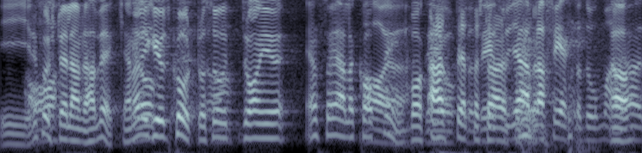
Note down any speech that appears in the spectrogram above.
i Ja. det första eller andra halvlek. Han är hade gult kort och så ja. drar han ju en sån jävla Ja, kapning ja, bak. det, är Ja, också, det är så jävla fegt av domaren. Ja.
